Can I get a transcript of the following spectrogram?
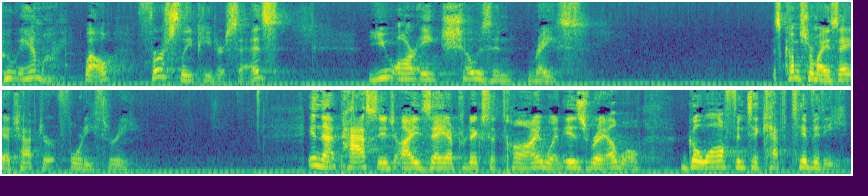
Who am I? Well, firstly, Peter says, You are a chosen race. This comes from Isaiah chapter 43. In that passage, Isaiah predicts a time when Israel will go off into captivity.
